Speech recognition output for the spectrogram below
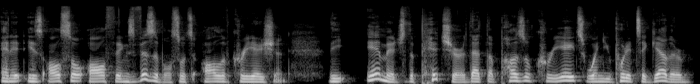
and it is also all things visible. So it's all of creation. The image, the picture that the puzzle creates when you put it together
